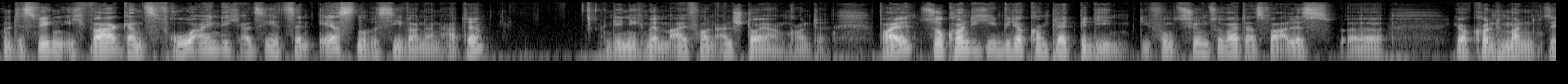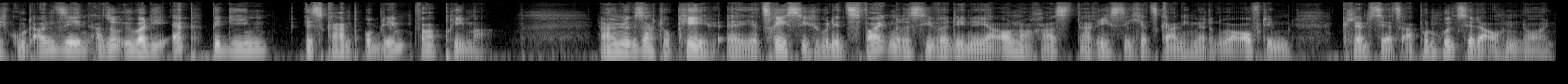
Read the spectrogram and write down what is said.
Und deswegen, ich war ganz froh eigentlich, als ich jetzt den ersten Receiver dann hatte, den ich mit dem iPhone ansteuern konnte. Weil so konnte ich ihn wieder komplett bedienen. Die Funktion und so weiter, das war alles, äh, ja, konnte man sich gut ansehen. Also über die App bedienen ist kein Problem, war prima. Da haben wir gesagt, okay, äh, jetzt regst du dich über den zweiten Receiver, den du ja auch noch hast, da regst du dich jetzt gar nicht mehr drüber auf, den klemmst du jetzt ab und holst dir da auch einen neuen.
